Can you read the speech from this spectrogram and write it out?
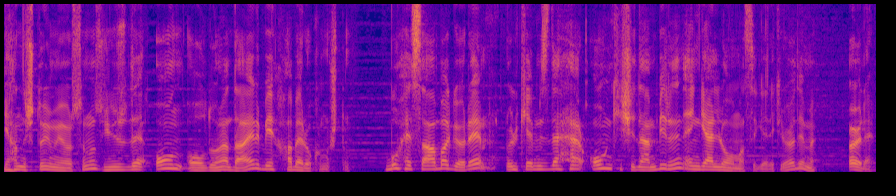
yanlış duymuyorsunuz %10 olduğuna dair bir haber okumuştum. Bu hesaba göre ülkemizde her 10 kişiden birinin engelli olması gerekiyor değil mi? Öyle.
